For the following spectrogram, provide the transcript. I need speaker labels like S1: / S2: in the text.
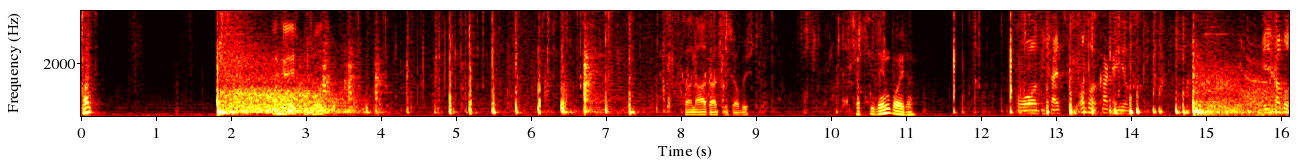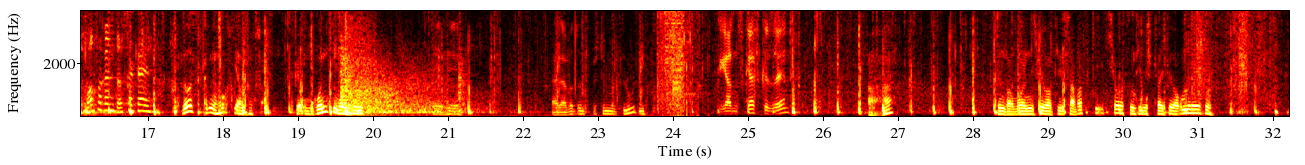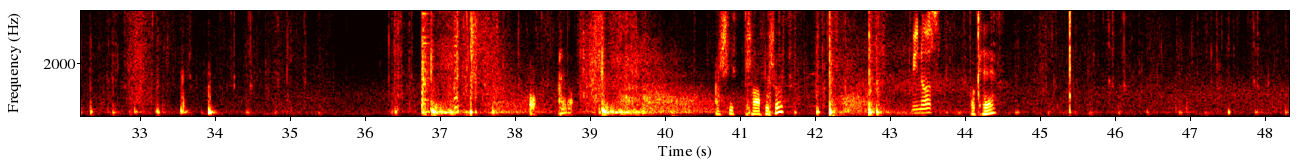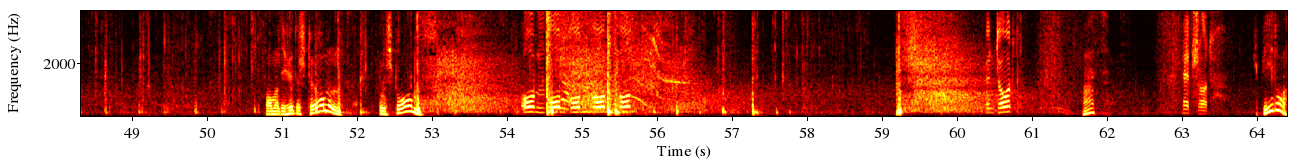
S1: Was?
S2: Okay, ich bin tot. Granate hat mich erwischt.
S1: Ich hab sie sehen wollte.
S3: Oh, die scheiß Wasserkacke hier. Ich kann durch Wasser rennen, das ist ja geil.
S1: Los, komm hier hoch hier. Wir umrunden den Hund.
S2: Hehe. Ja, der wird uns bestimmt jetzt looten.
S4: Ich habe einen Skeff gesehen.
S1: Aha. Sind doch wohl nicht wieder die Sawatzki-Idioten, die mich gleich wieder umlegen. Oh, Alter. Er schießt einen scharfen Schuss.
S4: Minus.
S1: Okay. Wollen wir die Hütte stürmen? Im Sturm.
S4: Oben, oben, oben, oben, oben. Bin tot.
S1: Was?
S4: Headshot.
S1: Spieler?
